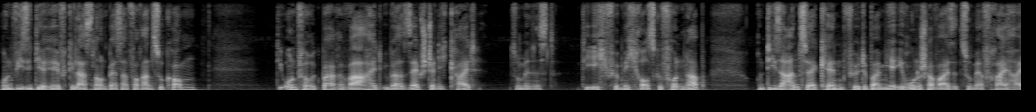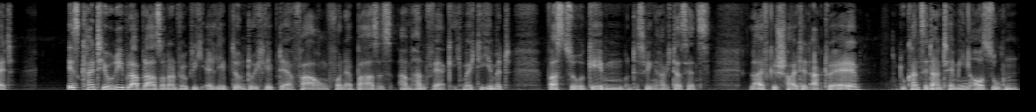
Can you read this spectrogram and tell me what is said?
und wie sie dir hilft, gelassener und besser voranzukommen. Die unverrückbare Wahrheit über Selbstständigkeit, zumindest die ich für mich rausgefunden habe, und diese anzuerkennen, führte bei mir ironischerweise zu mehr Freiheit. Ist kein Theorieblabla, sondern wirklich erlebte und durchlebte Erfahrung von der Basis am Handwerk. Ich möchte hiermit was zurückgeben und deswegen habe ich das jetzt live geschaltet aktuell. Du kannst dir da einen Termin aussuchen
